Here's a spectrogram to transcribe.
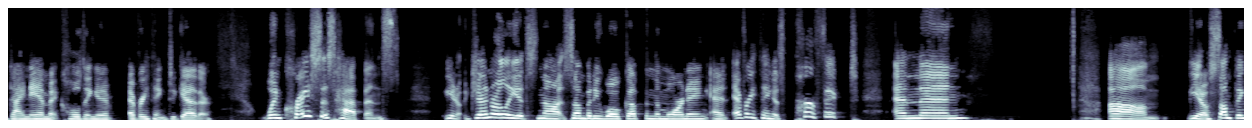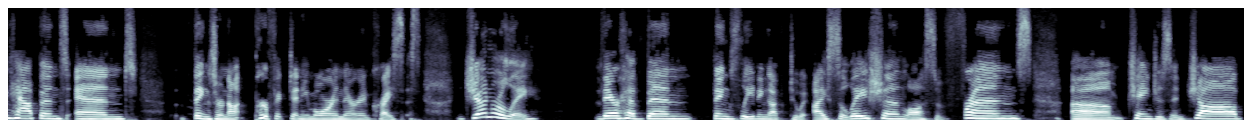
dynamic holding everything together. When crisis happens you know generally it's not somebody woke up in the morning and everything is perfect and then um you know something happens and things are not perfect anymore and they're in crisis. Generally there have been things leading up to it. Isolation loss of friends um, changes in job.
